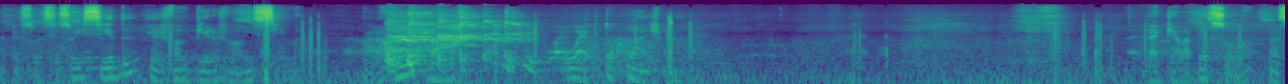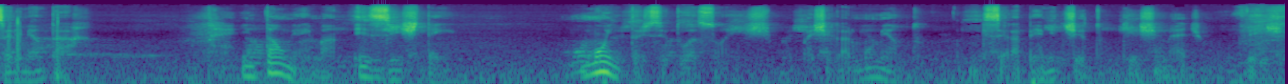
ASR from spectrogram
A pessoa se suicida e os vampiros vão em cima para roubar o ectoplasma. daquela pessoa para se alimentar. Então, minha irmã, existem muitas situações. Vai chegar um momento em que será permitido que este médium veja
